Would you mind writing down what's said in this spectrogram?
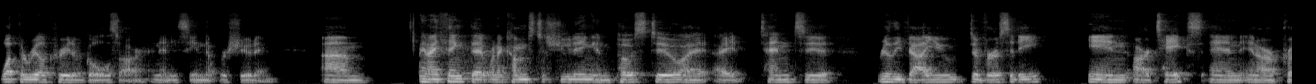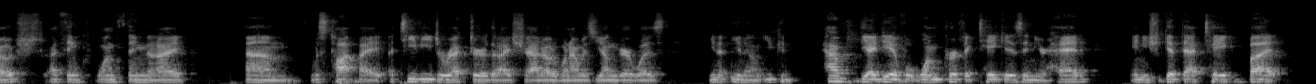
what the real creative goals are in any scene that we're shooting. Um, and I think that when it comes to shooting and post too, I, I tend to really value diversity in our takes and in our approach. I think one thing that I um, was taught by a TV director that I shadowed when I was younger was, you know, you know, you could have the idea of what one perfect take is in your head, and you should get that take, but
